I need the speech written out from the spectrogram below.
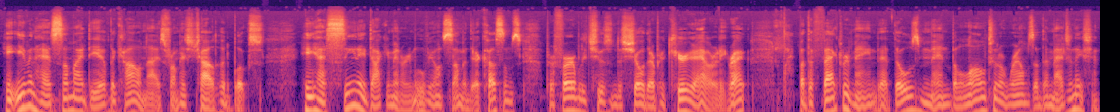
He even has some idea of the colonized from his childhood books. He has seen a documentary movie on some of their customs, preferably choosing to show their peculiarity, right? But the fact remained that those men belonged to the realms of the imagination.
